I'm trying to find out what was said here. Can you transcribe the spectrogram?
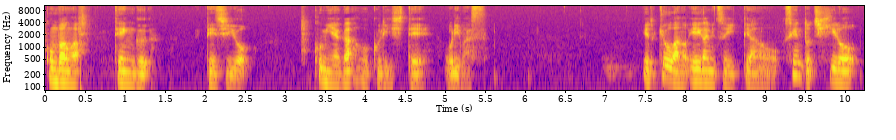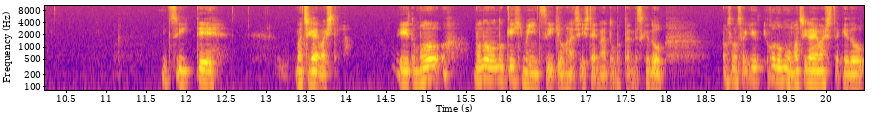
こんばんは。天狗デジオ小宮がお送りしております。えっと今日はあの映画についてあの千と千尋について間違えました。えっとものもののけ姫についてお話ししたいなと思ったんですけど、その先ほども間違えましたけど、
